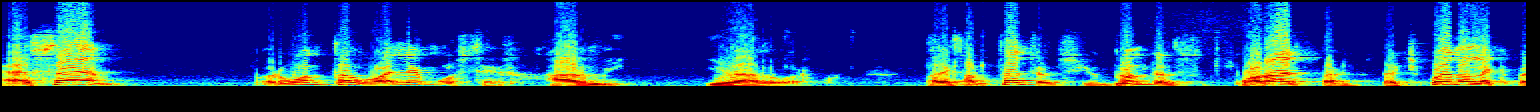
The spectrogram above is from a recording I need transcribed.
అస్సాం. బరువంతా వాళ్ళే మోస్తారు ఆర్మీ ఇవాళ వరకు. వాళ్ళకి అంతా తెలుసు యుద్ధం తెలుసు పోరాడతారు చచ్చిపోయిన లెక్క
